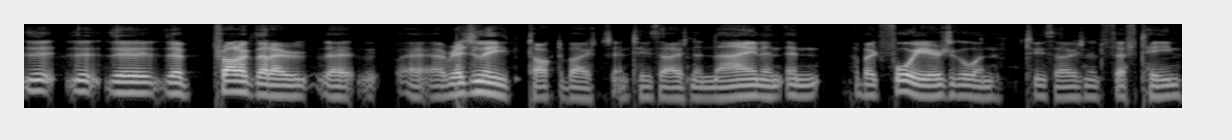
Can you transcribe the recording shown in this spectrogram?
the the the, the product that I uh, originally talked about in 2009 and, and about four years ago in 2015,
